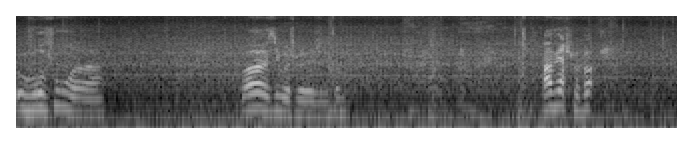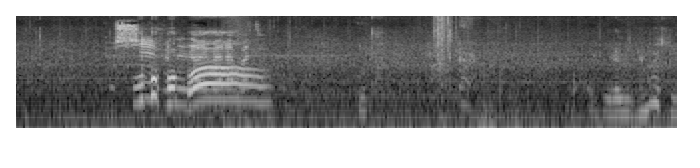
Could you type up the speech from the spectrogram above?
ouvre au fond. Euh... Ouais, vas-y, moi je le, je le tente. Ah merde, je peux pas. Chier, Oh, à la oh. Il a mis du boost lui.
